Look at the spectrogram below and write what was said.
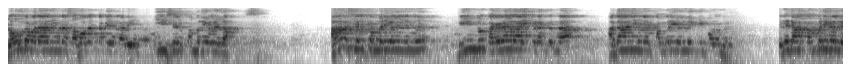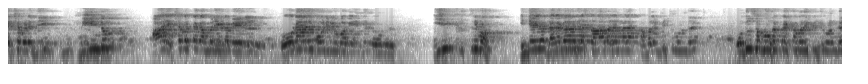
ഗൗതം അദാനിയുടെ സഹോദരന്റെ പേരിലാണ് ഈ ഷെൽ കമ്പനികളെല്ലാം ആ ഷെൽ കമ്പനികളിൽ നിന്ന് വീണ്ടും തകരാറായി കിടക്കുന്ന അദാനിയുടെ കമ്പനികളിലേക്ക് പണം വരും. എന്നിട്ട് ആ കമ്പനികൾ രക്ഷപ്പെടുത്തി വീണ്ടും ആ രക്ഷപ്പെട്ട കമ്പനിയുടെ പേരിൽ കോടാനുകോടി രൂപ വീണ്ടും ലോൺ എടുക്കും. ഈ കൃത്രിമം ഇന്ത്യയിലെ ധനകാര്യ സ്ഥാപനങ്ങളെ കബളിപ്പിച്ചുകൊണ്ട് പൊതുസമൂഹത്തെ കബളിപ്പിച്ചുകൊണ്ട്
